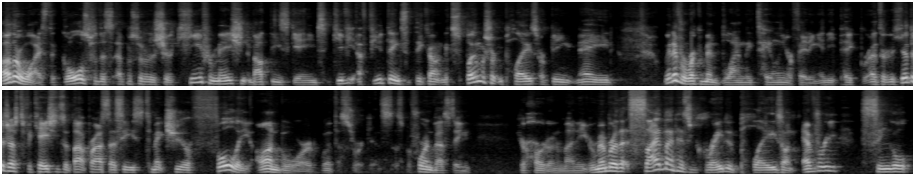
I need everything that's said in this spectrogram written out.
Otherwise, the goals for this episode are to share key information about these games, give you a few things to think about, and explain what certain plays are being made. We never recommend blindly tailing or fading any pick, but rather to hear the justifications and thought processes to make sure you're fully on board with the sort us before investing – your hard earned money. Remember that Sideline has graded plays on every single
